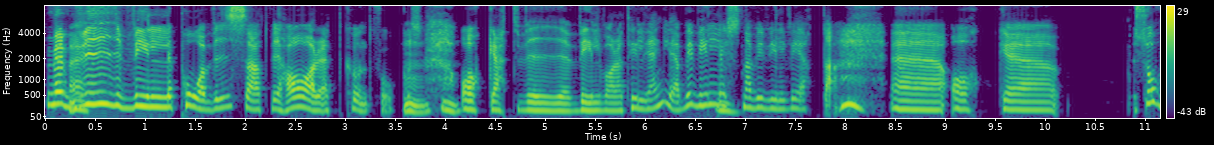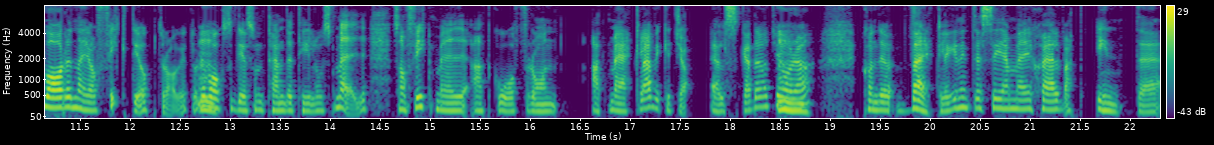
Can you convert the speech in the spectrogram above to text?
men Nej. vi vill påvisa att vi har ett kundfokus mm. Mm. och att vi vill vara tillgängliga. Vi vill mm. lyssna, vi vill veta. Eh, och eh, så var det när jag fick det uppdraget och det var mm. också det som tände till hos mig. Som fick mig att gå från att mäkla, vilket jag älskade att göra. Mm. Kunde verkligen inte se mig själv att inte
